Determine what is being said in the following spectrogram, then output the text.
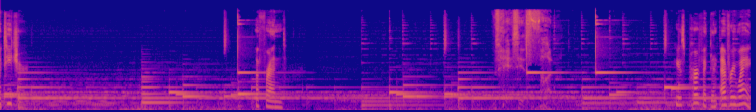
A teacher. A friend. This is fun. He is perfect in every way.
